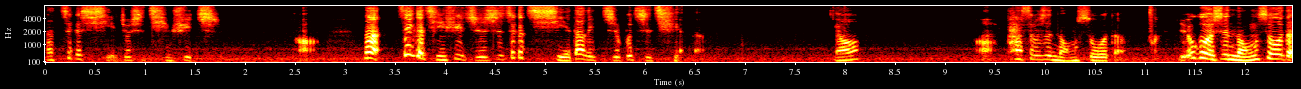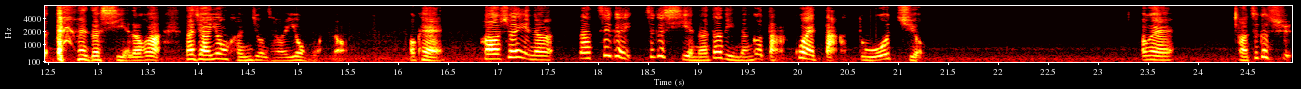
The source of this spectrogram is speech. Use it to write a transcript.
那这个血就是情绪值，啊，那这个情绪值是这个血到底值不值钱呢？有，啊，它是不是浓缩的？如果是浓缩的 的血的话，那就要用很久才会用完哦。OK，好，所以呢，那这个这个血呢，到底能够打怪打多久？OK，好，这个是。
